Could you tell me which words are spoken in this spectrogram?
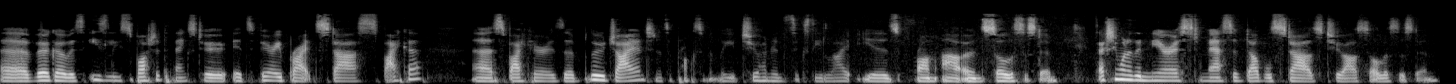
Uh, Virgo is easily spotted thanks to its very bright star Spica. Uh, Spica is a blue giant and it's approximately 260 light years from our own solar system. It's actually one of the nearest massive double stars to our solar system.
